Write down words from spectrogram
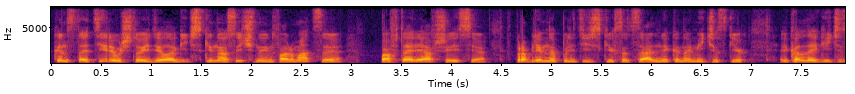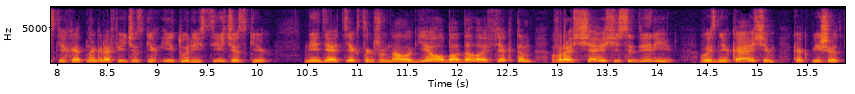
констатировать, что идеологически насыщенная информация – повторявшиеся в проблемно-политических, социально-экономических, экологических, этнографических и туристических медиатекстах журнала «Гео» обладала эффектом вращающейся двери, возникающим, как пишет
